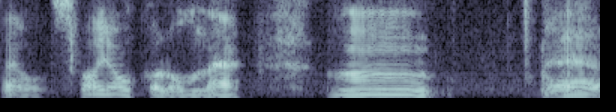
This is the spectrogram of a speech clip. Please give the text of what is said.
tę swoją kolumnę mm, e,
